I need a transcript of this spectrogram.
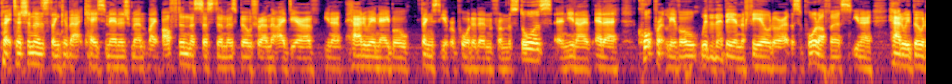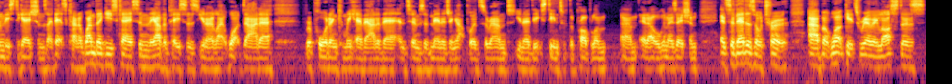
practitioners think about case management, like often the system is built around the idea of, you know, how do we enable things to get reported in from the stores and, you know, at a corporate level, whether that be in the field or at the support office, you know, how do we build investigations? Like that's kind of one big use case. And the other piece is, you know, like what data reporting can we have out of that in terms of managing upwards around you know the extent of the problem um, at our organization? And so that is all true. Uh, but what gets really lost is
